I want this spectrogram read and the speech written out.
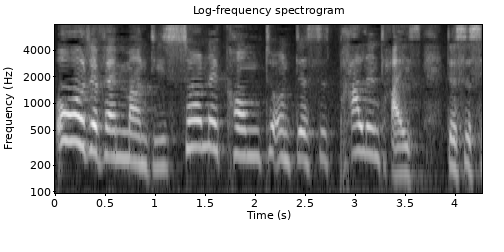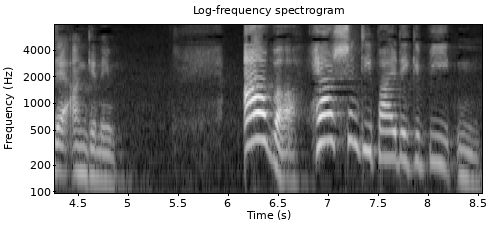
oder wenn man die Sonne kommt und das ist prallend heiß. Das ist sehr angenehm. Aber herrschen die beiden Gebieten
